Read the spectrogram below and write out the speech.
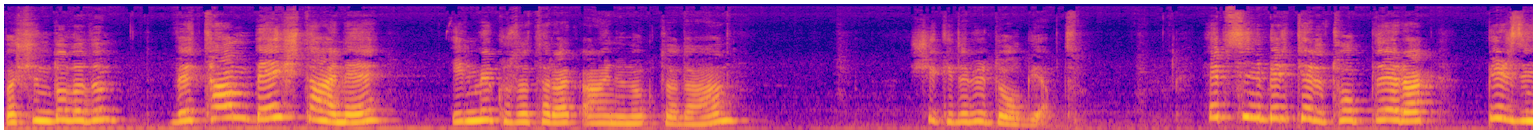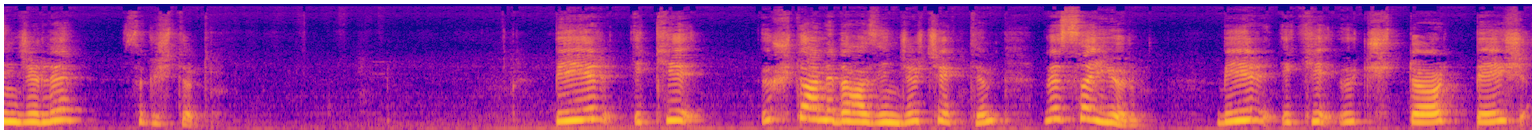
Başını doladım ve tam 5 tane ilmek uzatarak aynı noktadan şu şekilde bir dolgu yaptım. Hepsini bir kere toplayarak bir zincirle sıkıştırdım. 1 2 3 tane daha zincir çektim ve sayıyorum. 1 2 3 4 5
